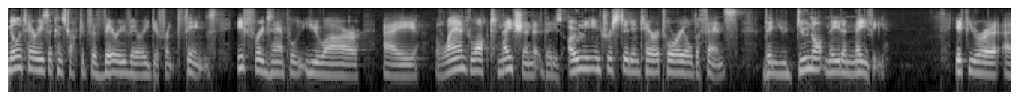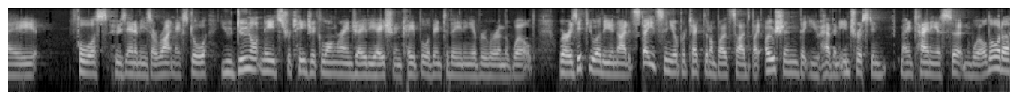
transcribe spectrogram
militaries are constructed for very, very different things. If, for example, you are a landlocked nation that is only interested in territorial defense, then you do not need a navy. If you're a, a force whose enemies are right next door, you do not need strategic long range aviation capable of intervening everywhere in the world. Whereas if you are the United States and you're protected on both sides by ocean, that you have an interest in maintaining a certain world order,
